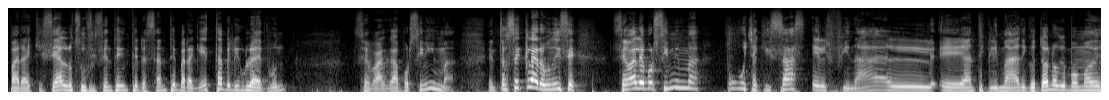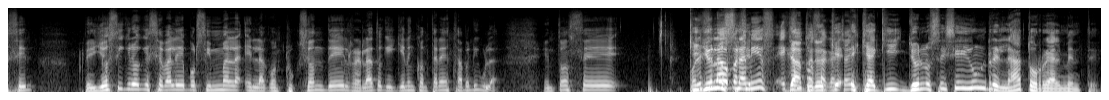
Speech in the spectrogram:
para que sea lo suficientemente interesante para que esta película de Dune se valga por sí misma. Entonces, claro, uno dice, se vale por sí misma, pucha, quizás el final eh, anticlimático, todo lo que podemos decir, pero yo sí creo que se vale por sí misma la- en la construcción del relato que quieren contar en esta película. Entonces, por Que ese yo no lado para si- mí es Ya, pero es que, ¿cachai? es que aquí yo no sé si hay un relato realmente.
